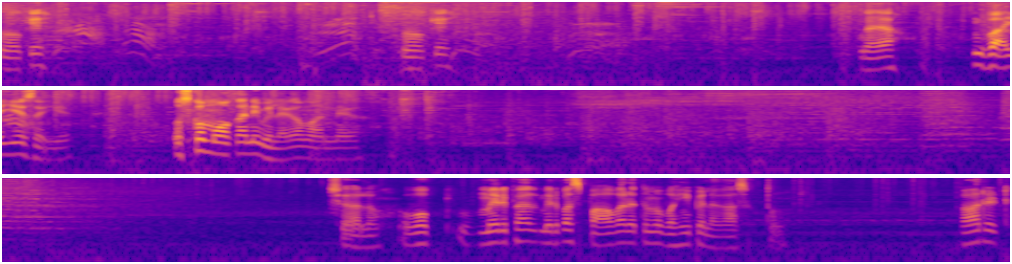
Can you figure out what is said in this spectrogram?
ओके ओके गया। भाई, ये सही है। उसको मौका नहीं मिलेगा मानने का। चलो, वो मेरे पास मेरे पास पावर है तो मैं वहीं पे लगा सकता हूँ। कार इट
